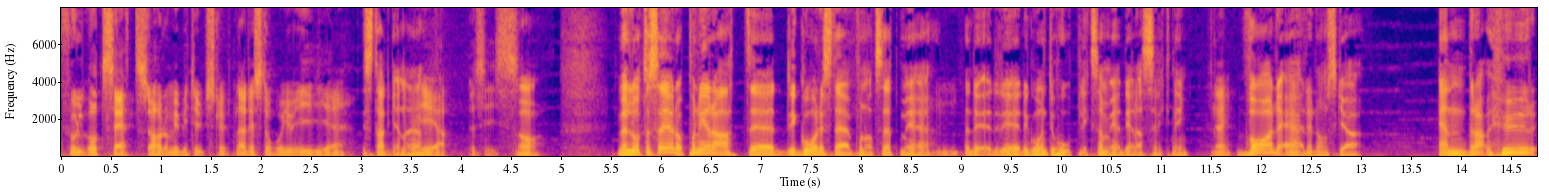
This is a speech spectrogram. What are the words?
fullgott sätt så har de ju blivit utslutna. Det står ju i... eh, I stadgarna, ja. Ja, precis. ja. Men låt oss säga då, ponera att eh, det går i stäv på något sätt med... Mm. Det, det, det går inte ihop liksom med deras riktning. Nej. Vad är det de ska ändra? Hur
